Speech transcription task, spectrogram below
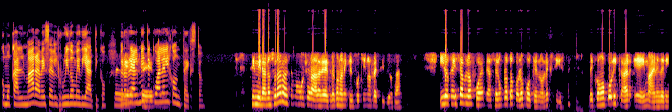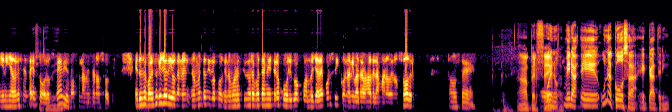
como calmar a veces el ruido mediático. Sí, Pero realmente, sí. ¿cuál es el contexto? Sí, mira, nosotros agradecemos mucho a la directora Conani que fue quien nos recibió realmente. Y lo que ahí se habló fue de hacer un protocolo, porque no lo existe, de cómo publicar eh, imágenes de niños y niñas adolescentes en todos los medios, no solamente nosotros. Entonces, por eso que yo digo que no, no hemos entendido por qué no hemos recibido reporte del Ministerio Público cuando ya de por sí Conani va a trabajar de la mano de nosotros. Entonces, Ah, perfecto. Bueno, mira, eh, una cosa, eh, Catherine.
